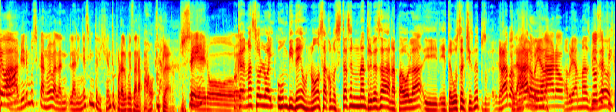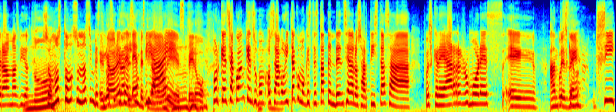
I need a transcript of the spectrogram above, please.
nueva, viene música nueva. La, la niña es inteligente, por algo es Dana Paola. Claro. Sí. Pero. Porque además solo hay un video, ¿no? O sea, como si estás en una antro y ves a Ana Paola y, y te gusta el chisme, pues grabas, ¿no? Claro, habría, claro. habría más No videos. se filtraron más videos. No. Somos todos unos eh, investigadores del investigadores, FBI. pero. Porque se acuerdan que en su mom- o sea, ahorita como que está esta tendencia de los artistas a pues crear rumores eh, Antes pues, que- de- sí,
